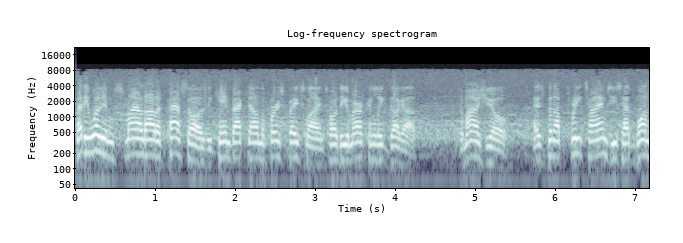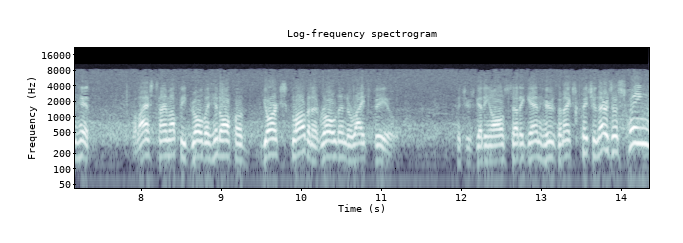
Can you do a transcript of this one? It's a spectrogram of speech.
Teddy Williams smiled out at Passeau as he came back down the first baseline toward the American League dugout. DiMaggio has been up three times. He's had one hit. The last time up, he drove a hit off of York's glove, and it rolled into right field. Pitcher's getting all set again. Here's the next pitch, and there's a swing,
